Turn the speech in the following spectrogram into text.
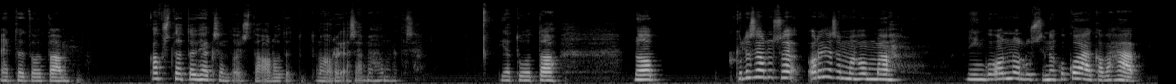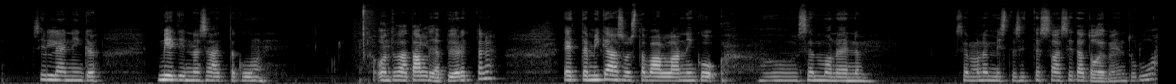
Että tuota, 2019 on aloitettu tämä orjasama homma tässä. Ja tuota, no kyllä se on se orjasama homma niin on ollut siinä koko aika vähän silleen niin mietinnässä, että kun on tätä tallia pyörittänyt, että mikä se olisi tavallaan niin semmoinen, semmoinen, mistä sitten saa sitä toimeentuloa.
